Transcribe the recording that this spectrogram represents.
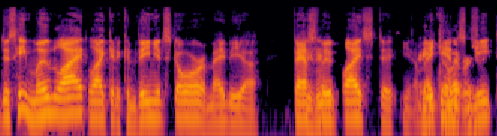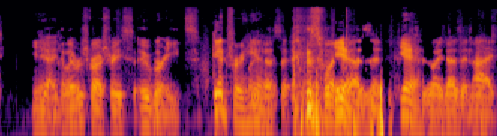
Does he moonlight like at a convenience store or maybe a fast mm-hmm. food place to you know make ends meet? Yeah. yeah. he delivers groceries. Uber Eats. Good for him. He does it. That's what yeah. he does it. Yeah, what he does at night.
